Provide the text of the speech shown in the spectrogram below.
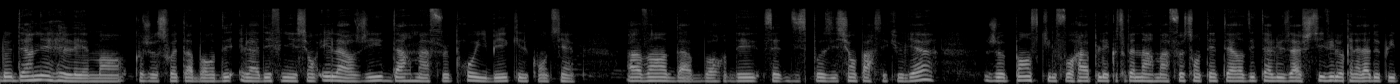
Le dernier élément que je souhaite aborder est la définition élargie d'armes à feu prohibées qu'il contient. Avant d'aborder cette disposition particulière, je pense qu'il faut rappeler que certaines armes à feu sont interdites à l'usage civil au Canada depuis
